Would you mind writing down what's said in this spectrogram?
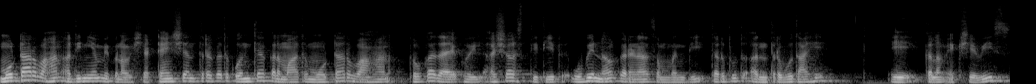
मोटार वाहन अधिनियम एकोणावीसशे अठ्ठ्याऐंशी अंतर्गत कोणत्या कलमात मोटार वाहन धोकादायक होईल अशा स्थितीत उभे न करण्यासंबंधी तरतूद अंतर्भूत आहे? ए, कलम एकशे वीस,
